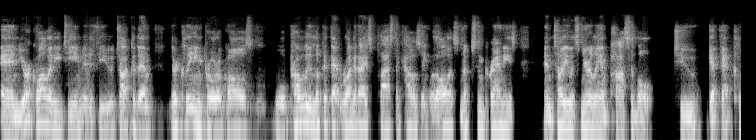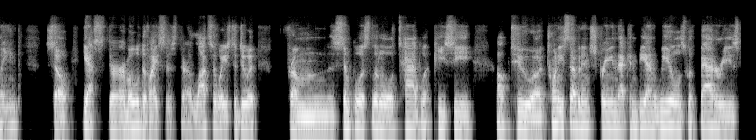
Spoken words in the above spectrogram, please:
And your quality team, if you talk to them, their cleaning protocols will probably look at that ruggedized plastic housing with all its nooks and crannies and tell you it's nearly impossible to get that cleaned. So, yes, there are mobile devices. There are lots of ways to do it from the simplest little tablet PC up to a 27 inch screen that can be on wheels with batteries.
